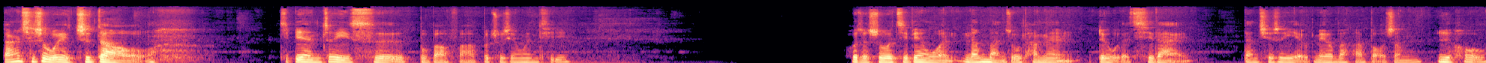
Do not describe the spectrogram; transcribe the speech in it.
当然，其实我也知道，即便这一次不爆发、不出现问题。或者说，即便我能满足他们对我的期待，但其实也没有办法保证日后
